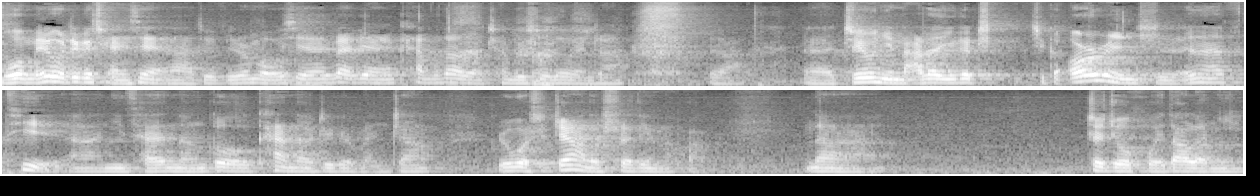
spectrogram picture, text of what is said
我没有这个权限啊。就比如某一些外边人看不到的陈皮书的文章，对吧？呃，只有你拿到一个这个 Orange NFT 啊，你才能够看到这个文章。如果是这样的设定的话，那这就回到了你，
